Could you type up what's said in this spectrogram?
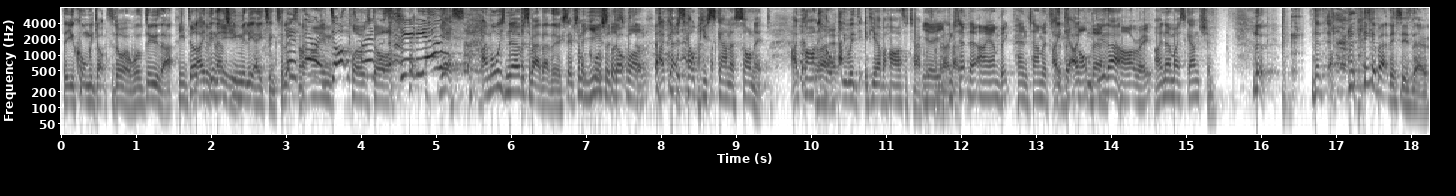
that you call me Dr. Doyle, we'll do that. He does but I think me. that's humiliating. So let's Is not. there a doctor in the studio? yes, I'm always nervous about that though. Because if someone a calls a doctor, one. I can just help you scan a sonnet. I can't right. help you with if you have a heart attack. Yeah, you can like check their iambic pentameter, I, but I not can their do that. heart rate. I know my scansion. Look, the, the, thing about this is, though,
